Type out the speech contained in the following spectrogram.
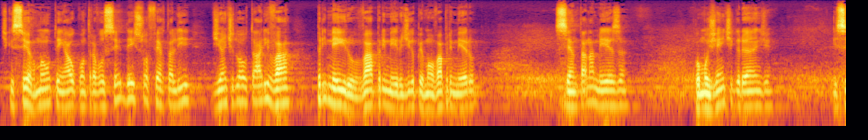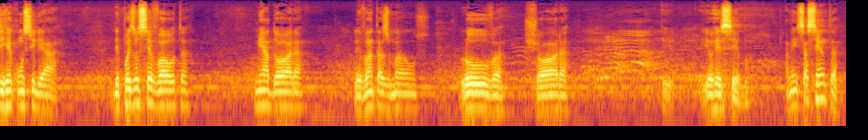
de que seu irmão tem algo contra você, deixe sua oferta ali diante do altar e vá primeiro, vá primeiro, diga para o irmão, vá primeiro, sentar na mesa, como gente grande, e se reconciliar. Depois você volta, me adora, levanta as mãos, louva, chora, e eu recebo. Amém? Se assenta.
